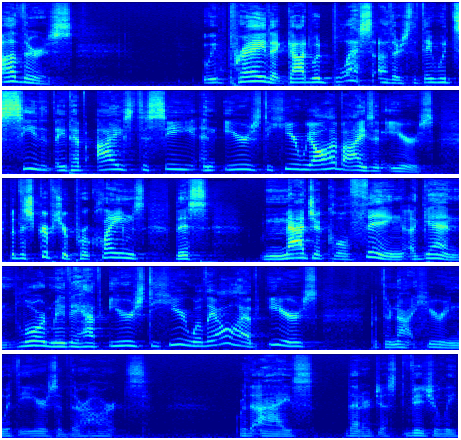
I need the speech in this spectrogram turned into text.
others. We pray that God would bless others, that they would see, that they'd have eyes to see and ears to hear. We all have eyes and ears, but the scripture proclaims this magical thing. Again, Lord, may they have ears to hear. Well, they all have ears, but they're not hearing with the ears of their hearts or the eyes that are just visually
